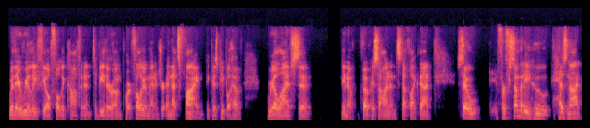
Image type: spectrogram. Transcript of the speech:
where they really feel fully confident to be their own portfolio manager. And that's fine because people have real lives to, you know, focus on and stuff like that. So for somebody who has not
